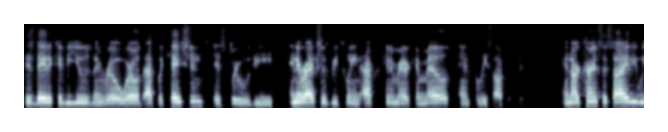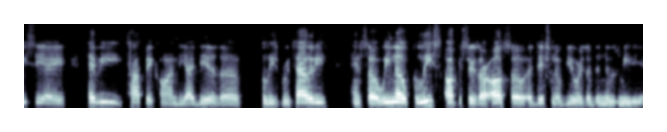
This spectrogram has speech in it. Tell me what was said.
this data could be used in real world applications is through the interactions between African American males and police officers. In our current society, we see a heavy topic on the ideas of police brutality. And so we know police officers are also additional viewers of the news media.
